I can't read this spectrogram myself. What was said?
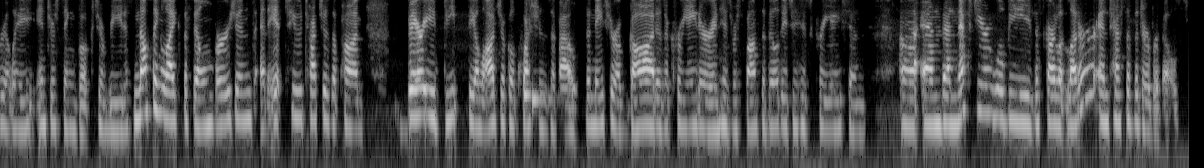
really interesting book to read. It's nothing like the film versions, and it too touches upon very deep theological questions about the nature of God as a creator and his responsibility to his creation. Uh, and then next year will be the Scarlet Letter and Tess of the D'Urbervilles.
